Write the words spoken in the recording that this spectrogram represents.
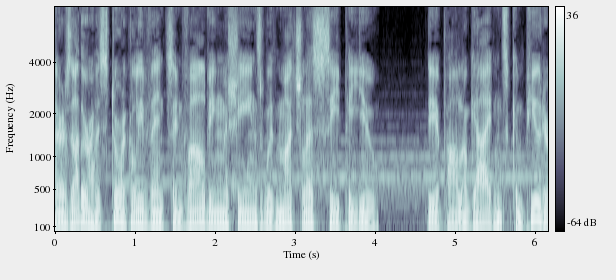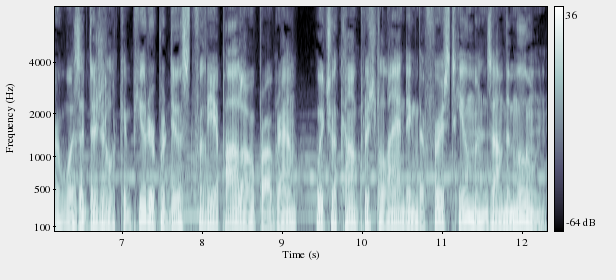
There's other historical events involving machines with much less CPU. The Apollo Guidance Computer was a digital computer produced for the Apollo program, which accomplished landing the first humans on the moon,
